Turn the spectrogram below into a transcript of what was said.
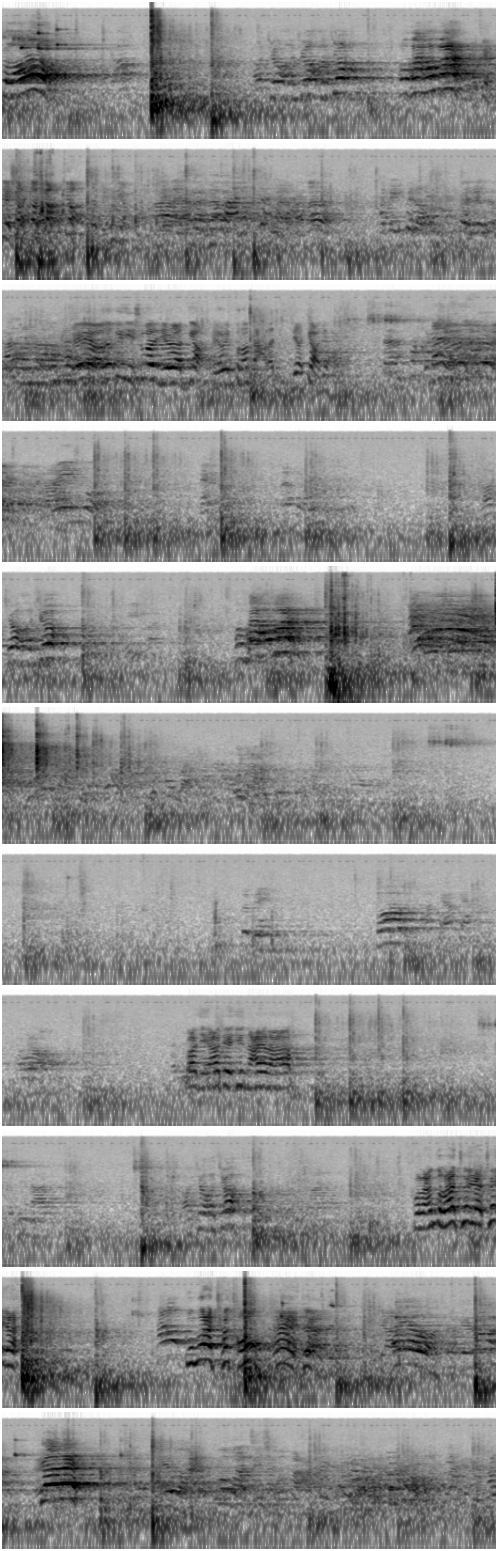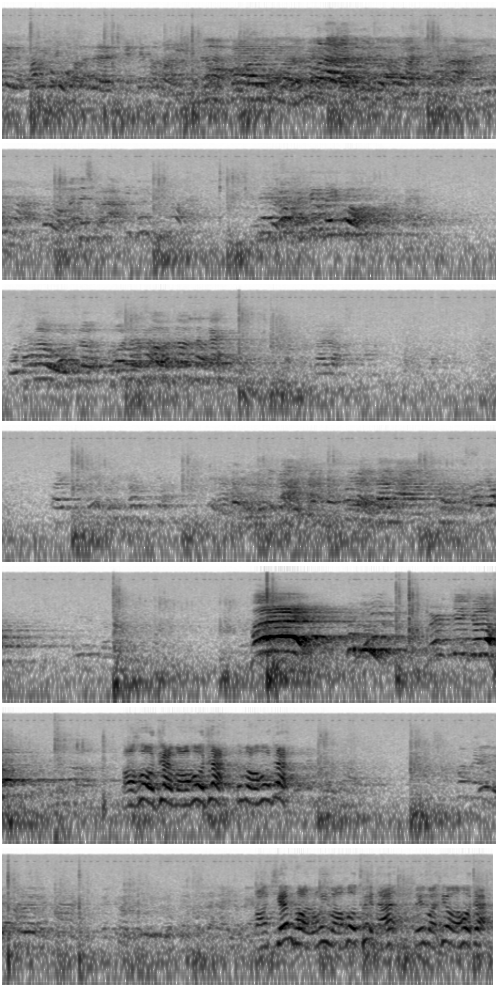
走。好球，好球，好球！后排，后排！对对，跳跳跳跳，这顶住点。还没。有，我都跟你说了，就是要掉，所以不能打了，你只要掉就好了。好球，好球！后排，后排！抓紧啊，这局拿下来啊！好球，好球！不拦不拦，退下，退下！公安撤头，哎，对。还有，下来。还有吧。往后站，往后站，都往后站。往前跑容易，往后退难，所以往先往后站。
